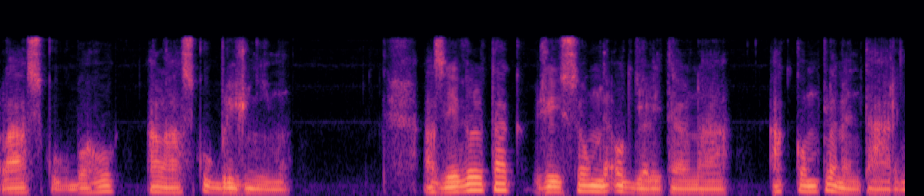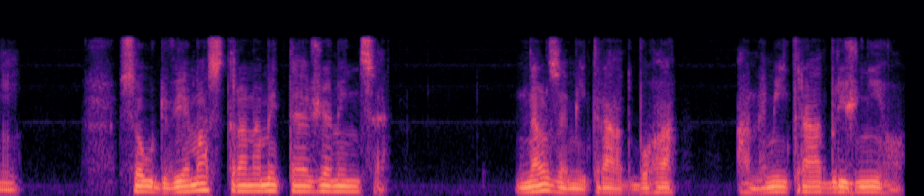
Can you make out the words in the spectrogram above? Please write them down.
lásku k Bohu a lásku k bližnímu. A zjevil tak, že jsou neoddělitelná a komplementární. Jsou dvěma stranami téže mince. Nelze mít rád Boha a nemít rád bližního.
